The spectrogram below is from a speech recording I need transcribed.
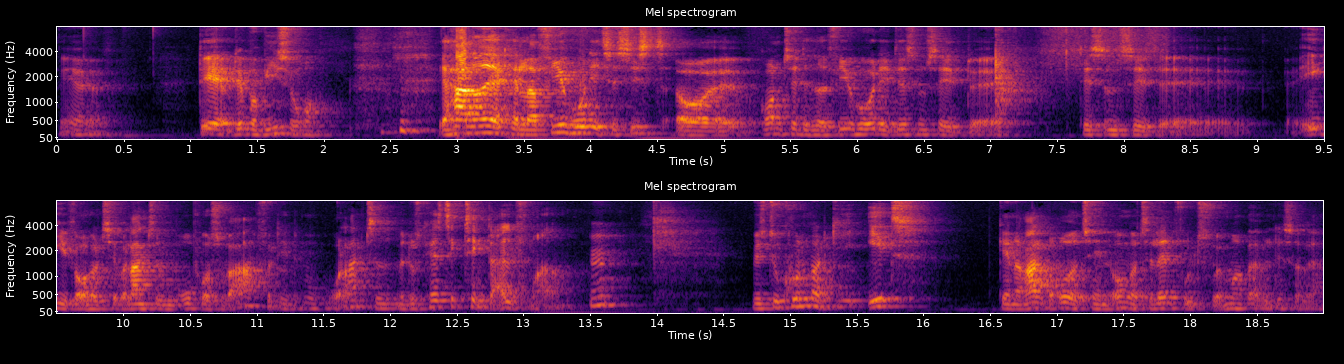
Det er, det er, det var vise ord. Jeg har noget, jeg kalder fire hurtige til sidst, og øh, grunden til, at det hedder fire hurtige, det er sådan set, øh, det er sådan set øh, ikke i forhold til, hvor lang tid du bruger på at svare, fordi det må bruge lang tid, men du skal helst ikke tænke dig alt for meget. Mm. Hvis du kun måtte give et generelt råd til en ung og talentfuld svømmer, hvad vil det så være?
